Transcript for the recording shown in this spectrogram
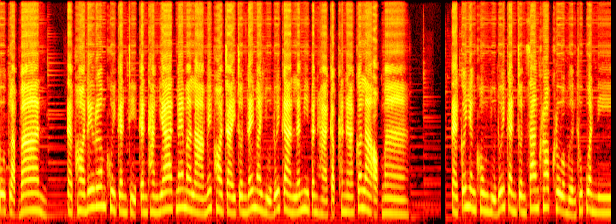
ตัวกลับบ้าน แต่พอได้เริ่มคุยกันจีบกันทางญาติแม่มาลาไม่พอใจจนได้มาอยู่ด้วยกัน และมีปัญหากับคณะก็ลาออกมา แต่ก็ยังคงอยู่ด้วยกันจนสร้างครอบครัวเหมือนทุกวันนี้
